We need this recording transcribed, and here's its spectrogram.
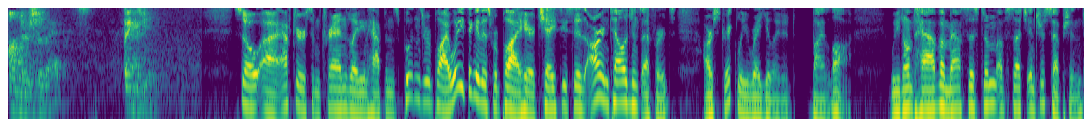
under surveillance? Thank you. So uh, after some translating happens, Putin's reply. What do you think of this reply here, Chase? He says our intelligence efforts are strictly regulated by law. We don't have a mass system of such interception,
